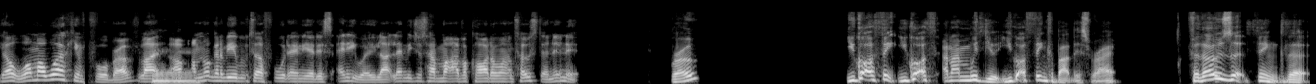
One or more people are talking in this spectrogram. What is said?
yo, what am I working for, bruv? Like, Yeah. I'm, not going to be able to afford any of this anyway. Like, let me just have my avocado on toast then, innit? bro. You got to think. You got to, and I'm with you. You got to think about this, right? For those that think that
